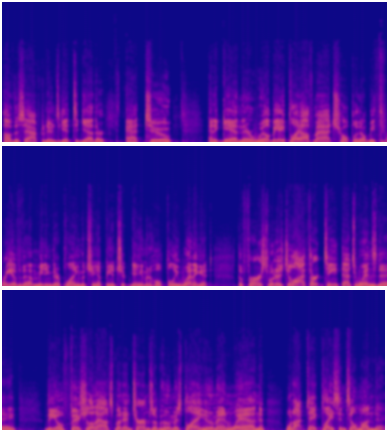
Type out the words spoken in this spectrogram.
of this afternoon's get together at 2. And again, there will be a playoff match. Hopefully, there'll be three of them, meaning they're playing the championship game and hopefully winning it. The first one is July 13th. That's Wednesday. The official announcement in terms of whom is playing whom and when will not take place until Monday.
